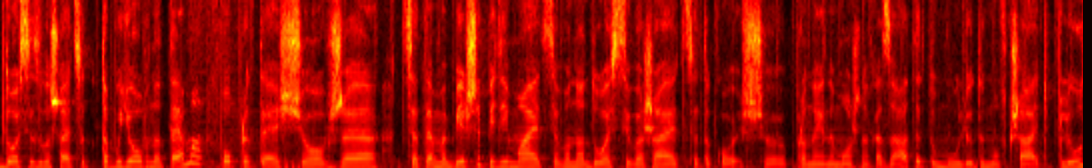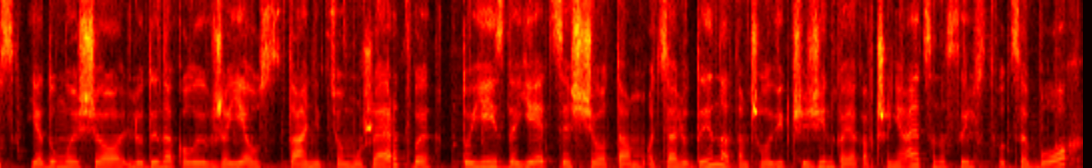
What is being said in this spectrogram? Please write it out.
досі залишається табуйована тема, попри те, що вже ця тема більше підіймається, вона досі вважається такою, що про неї не можна казати, тому люди мовчать. Плюс я думаю, що людина, коли вже є у стані цьому жертви, то їй здається, що там оця людина, там чоловік чи жінка, яка вчиняє це насильство, це Бог,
